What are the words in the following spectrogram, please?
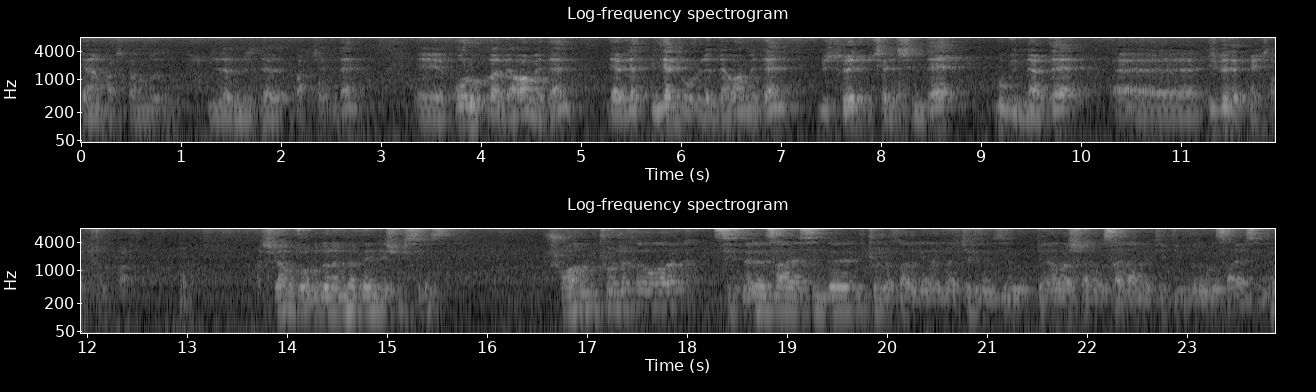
Genel Başkanımız, liderimiz Devlet Bahçeli'den. E, o ruhla devam eden, devlet millet ruhuyla devam eden bir süreç içerisinde bugünlerde e, hizmet etmeye çalışıyoruz. Başkanım zorlu dönemlerden geçmişsiniz. Şu an ülke ocakları olarak sizlerin sayesinde ülke ocakları genel merkezimizin genel başkanı Selamet Yıldırım'ın sayesinde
